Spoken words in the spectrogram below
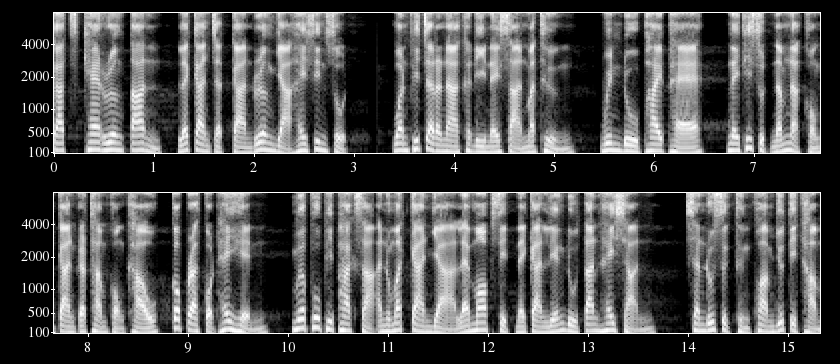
กัสแค่เรื่องตั้น และการจัดการเรื่องหย่าให้สิ้นสุด วันพิจารณาคดีในศาลมาถึง วินดูพ่ายแพ้ ในที่สุดน้ำหนักของการกระทำของเขาก็ปรากฏให้เห็น เมื่อผู้พิพากษาอนุมัติการหย่าและมอบสิทธิ์ในการเลี้ยงดูตั้นให้ฉัน ฉันรู้สึกถึงความยุติธรรม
